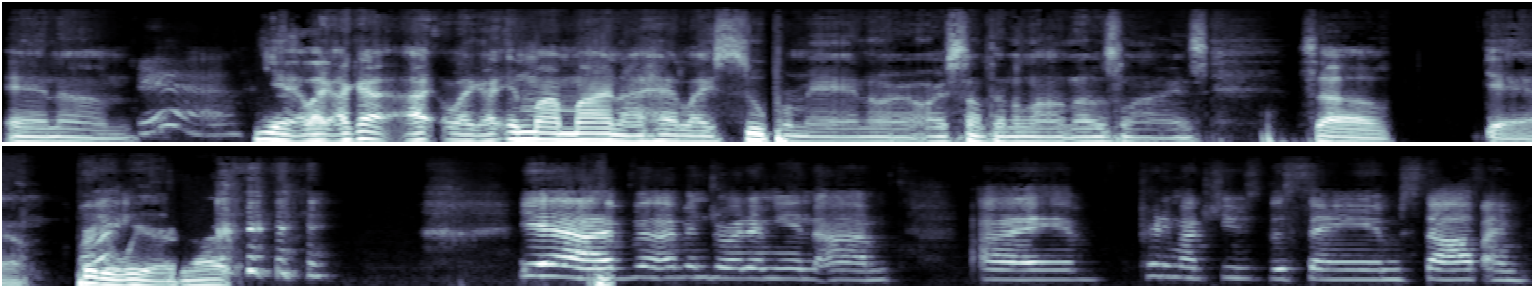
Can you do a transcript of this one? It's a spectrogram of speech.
and um, yeah yeah, like I got I like in my mind I had like Superman or or something along those lines. So yeah, pretty right. weird, right? yeah, I've I've enjoyed. It. I mean, um, I pretty much used the same stuff. I'm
